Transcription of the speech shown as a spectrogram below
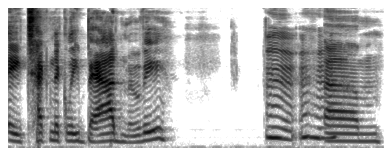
a technically bad movie Mm, mhm. um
